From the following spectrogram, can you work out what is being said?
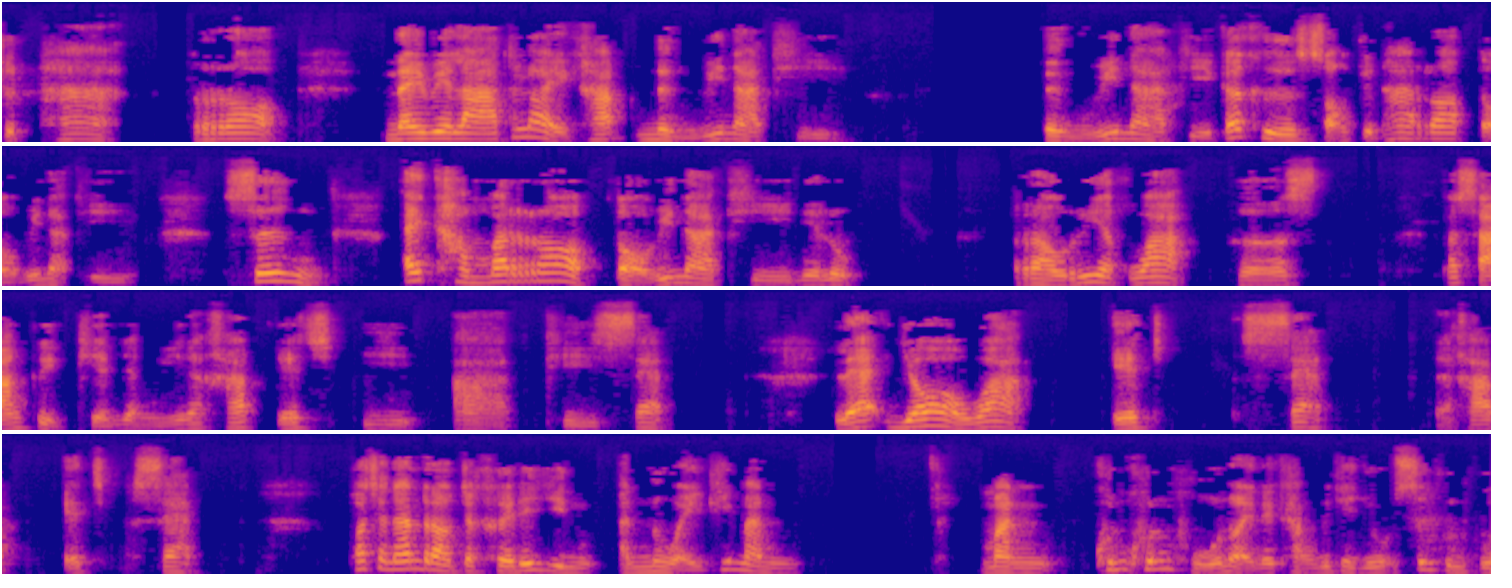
จุดห้ารอบ ในเวลาเท่าไหร่ครับหนึ่งวินาที หนึ่งวินาทีก็คือสองจุดห้ารอบต่อวินาที ซึ่งไอ้คำว่ารอบต่อวินาทีเนี่ยลูก เราเรียกว่า hertz ภาษาอังกฤษเขียนอย่างนี้นะครับ h e r t z และย่อว่า h z นะครับ h z เพราะฉะนั้นเราจะเคยได้ยินอันหน่วยที่มันมันคุ้นๆหูหน่อยในทางวิทยุ ซึ่งคุณครู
